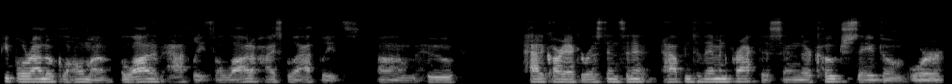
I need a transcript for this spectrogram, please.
people around Oklahoma, a lot of athletes, a lot of high school athletes um, who had a cardiac arrest incident happen to them in practice and their coach saved them or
